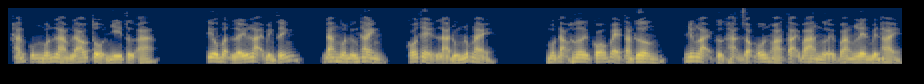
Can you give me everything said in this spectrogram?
hắn cũng muốn làm lao tổ nhi tự a. À. Tiêu vận lấy lại bình tĩnh, đang muốn ứng thanh, có thể là đúng lúc này. Một đạo hơi có vẻ tăng thương, nhưng lại cực hạn giọng ôn hòa tại ba người vang lên bên hai.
